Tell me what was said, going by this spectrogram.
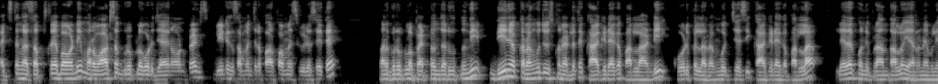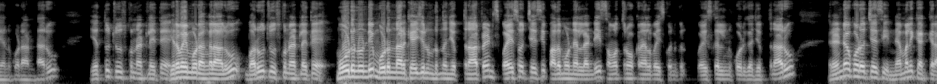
ఖచ్చితంగా సబ్స్క్రైబ్ అవ్వండి. మన వాట్సాప్ గ్రూప్లో కూడా జాయిన్ అవ్వండి ఫ్రెండ్స్ వీటికి సంబంధించిన పర్ఫార్మెన్స్ వీడియోస్ అయితే మన గ్రూప్లో పెట్టడం జరుగుతుంది. దీని యొక్క రంగు చూసుకున్నట్లయితే కాకిడాక పర్ల అండి. కోడిపిల్ల రంగు వచ్చేసి కాకిడాక పర్ల లేదా కొన్ని ప్రాంతాల్లో ఎర్రనెమిలి అని కూడా అంటారు. ఎత్తు చూసుకున్నట్లయితే ఇరవై మూడు అంగళాలు బరువు చూసుకున్నట్లయితే మూడు నుండి మూడున్నర కేజీలు ఉంటుందని చెప్తున్నారు ఫ్రెండ్స్. వయసు వచ్చేసి పదమూడు నెలలండి సంవత్సరం ఒక నెల వయసు వయసు కలిగిన కోడిగా చెప్తున్నారు. రెండో కోడి వచ్చేసి నెమలి కక్కెర.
